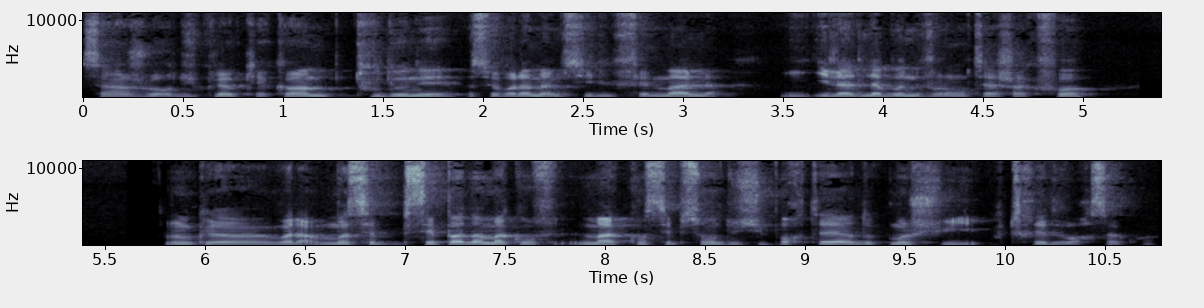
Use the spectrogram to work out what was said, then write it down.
c'est un joueur du club qui a quand même tout donné. Parce que voilà, même s'il fait mal, il, a de la bonne volonté à chaque fois. Donc euh, voilà, moi c'est pas dans ma, ma conception du supporter, donc moi je suis outré de voir ça quoi.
